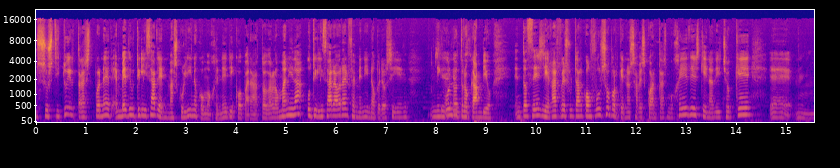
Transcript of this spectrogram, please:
sustituir, transponer, en vez de utilizar el masculino como genérico para toda la humanidad, utilizar ahora el femenino, pero sin ningún otro cambio. Entonces llega a resultar confuso porque no sabes cuántas mujeres, quién ha dicho qué. eh, mm,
